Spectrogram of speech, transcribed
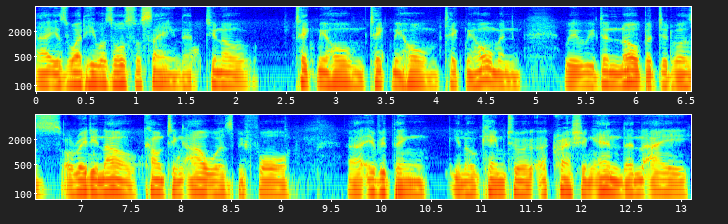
uh, is what he was also saying that you know, take me home, take me home, take me home, and we we didn't know, but it was already now counting hours before uh, everything you know came to a, a crashing end, and I.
